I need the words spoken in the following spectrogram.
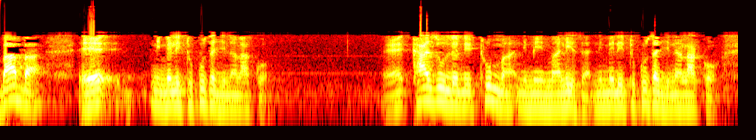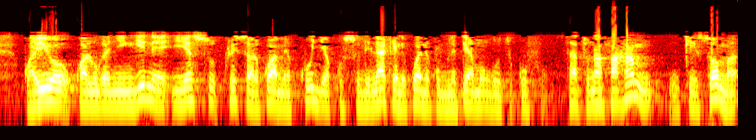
baba eh, nimelitukuza jina lako eh, kazi ulionituma nimeimaliza nimelitukuza jina lako. Kwa hiyo kwa lugha nyingine yesu kristo alikuwa amekuja kusudi lake ilikuwa ni kumletea mungu utukufu. Sasa tunafahamu ukisoma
